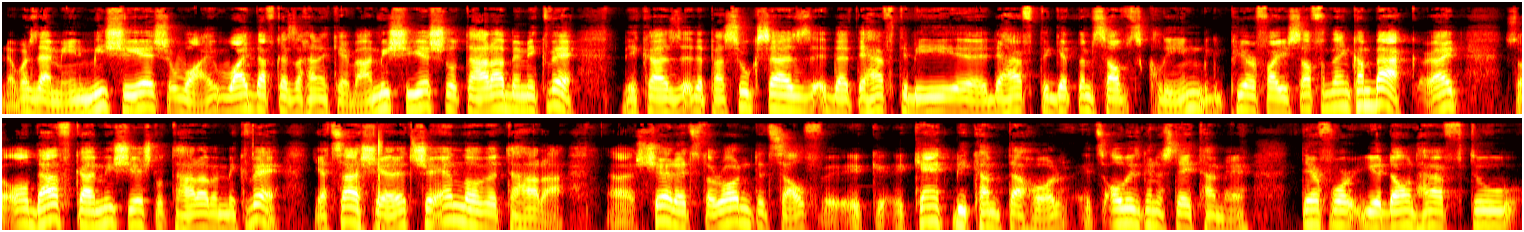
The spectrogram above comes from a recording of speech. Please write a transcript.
Now, what does that mean? Mishiyesh, why? Why dafka zachan nekeva? Mishiyesh lo tahara b'mikveh, because the pasuk says that they have to be, uh, they have to get themselves clean, purify yourself, and then come back, right? So all dafka mishiyesh lo tahara b'mikveh. Yatsa sheret she'en lo tahara. Uh, sheret, the rodent itself, it, it can't become tahor. It's always going to stay tameh. Therefore, you don't have to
